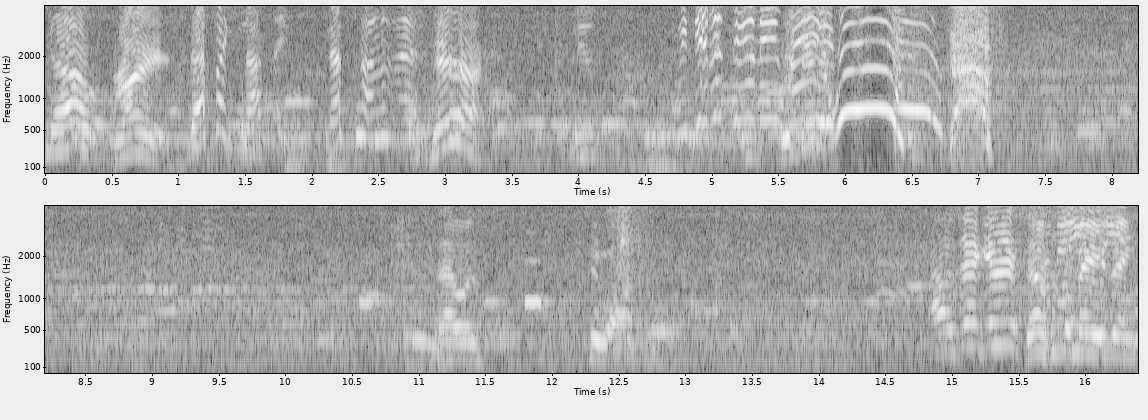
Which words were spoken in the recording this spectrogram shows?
no. Right. That's like nothing. That's none of this. Yeah. We did it, Sammy. We did it. Woo! Yes. That was too awesome. How was that, guys? That was amazing.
